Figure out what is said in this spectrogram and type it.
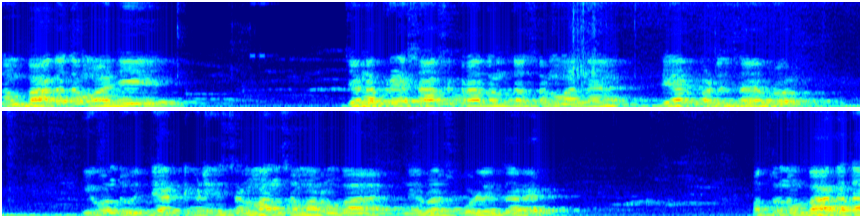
ನಮ್ಮ ಭಾಗದ ಮಾಜಿ ಜನಪ್ರಿಯ ಶಾಸಕರಾದಂಥ ಸನ್ಮಾನ್ಯ ಡಿ ಆರ್ ಪಾಟೀಲ್ ಸಾಹೇಬರು, ಈ ಒಂದು ವಿದ್ಯಾರ್ಥಿಗಳಿಗೆ ಸನ್ಮಾನ ಸಮಾರಂಭ ನಿರ್ವಹಿಸಿಕೊಳ್ಳಿದ್ದಾರೆ ಮತ್ತು ನಮ್ಮ ಭಾಗದ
